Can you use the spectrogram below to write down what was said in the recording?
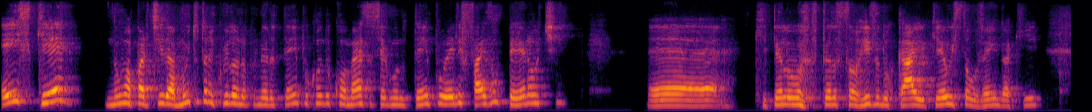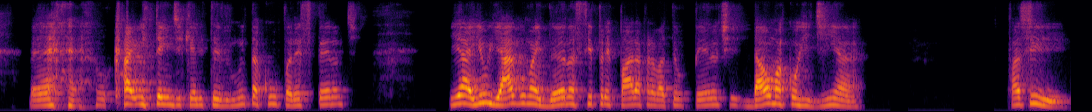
Eis que numa partida muito tranquila no primeiro tempo, quando começa o segundo tempo, ele faz um pênalti, é, que pelo, pelo sorriso do Caio, que eu estou vendo aqui, é, o Caio entende que ele teve muita culpa nesse pênalti. E aí o Iago Maidana se prepara para bater o pênalti, dá uma corridinha quase,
